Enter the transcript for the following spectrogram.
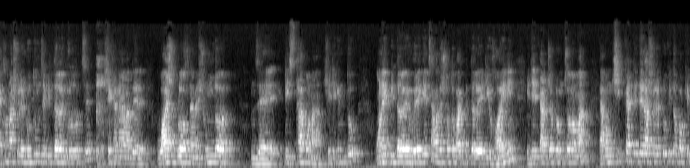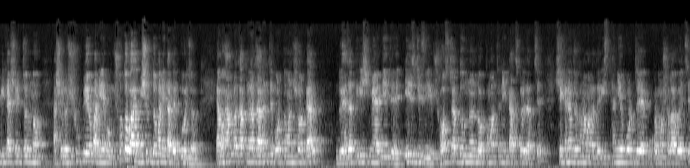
এখন আসলে নতুন যে বিদ্যালয়গুলো হচ্ছে, সেখানে আমাদের ওয়াশ ব্লক নামে সুন্দর যে একটি স্থাপনা, সেটি কিন্তু অনেক বিদ্যালয়ে হয়ে গেছে, আমাদের শতভাগ বিদ্যালয়ে এটি হয়নি। এটির কার্যক্রম চলমান এবং শিক্ষার্থীদের আসলে প্রকৃতপক্ষে বিকাশের জন্য আসলে সুপেয় পানি এবং শতভাগ বিশুদ্ধ পানি তাদের প্রয়োজন। এবং আমরা আপনারা জানেন যে বর্তমান সরকার দুই হাজার ত্রিশ মেয়াদি যে এইচডিজি, সহস্রাব্দ উন্নয়ন লক্ষ্যমাত্রা নিয়ে কাজ করে যাচ্ছে, সেখানেও যখন আমাদের স্থানীয় পর্যায়ে কর্মশালা হয়েছে,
